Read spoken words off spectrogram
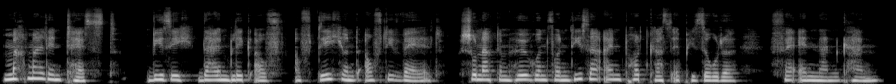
mach mal den Test, wie sich dein Blick auf, auf dich und auf die Welt schon nach dem Hören von dieser einen Podcast-Episode verändern kann.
